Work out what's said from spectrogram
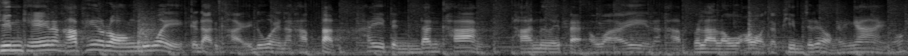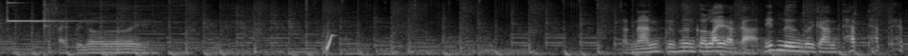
พิมพ์เค้กนะครับให้รองด้วยกระดาษไขด้วยนะครับ ตัดให้เป็นด้านข้างทาเนยแปะเอาไว้นะครับ เวลาเราเอาออกจากพิมพ์จะได้ออกง่ายๆเนาะใส่ไปเลย จากนั้นเพื่อนๆก็ไล่อากาศนิดนึงโดยการแทบแทบแทบ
